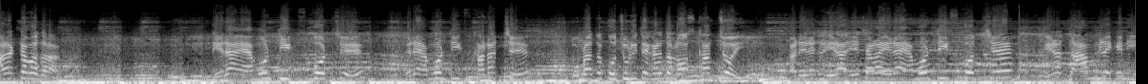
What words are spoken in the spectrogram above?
আর একটা কথা এরা এমন টিক্স করছে, এরা এমন টিক্স খাটাচ্ছে, তোমরা তো কচুরিতে এখানে তো লস খাচ্ছই। আর এরা এরা এছাড়া এরা এমন টিক্স করছে, এরা দাম লেখে লেখেনি।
